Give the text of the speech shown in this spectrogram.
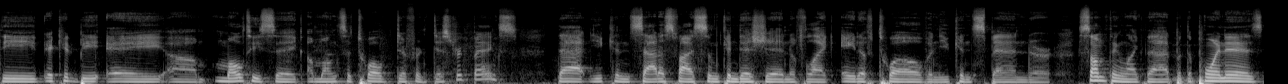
the it could be a um, multi sig amongst the twelve different district banks that you can satisfy some condition of like eight of twelve and you can spend or something like that. But the mm-hmm. point is,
